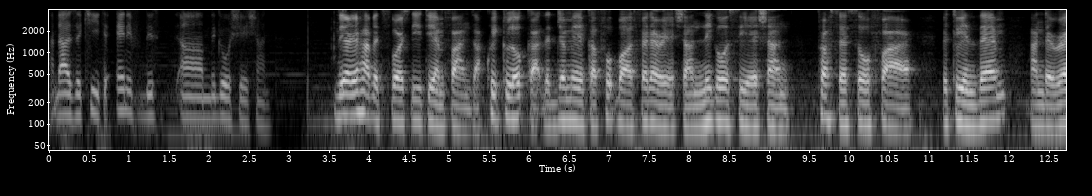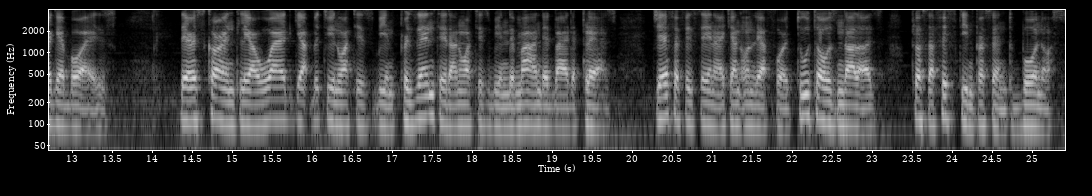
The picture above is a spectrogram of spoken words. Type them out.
and that is the key to any of this um, negotiation. There you have it, Sports DTM fans. A quick look at the Jamaica Football Federation negotiation process so far between them and the Reggae Boys. There is currently a wide gap between what is being presented and what is being demanded by the players. JFF is saying I can only afford $2,000 plus a 15% bonus,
